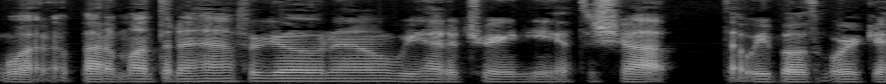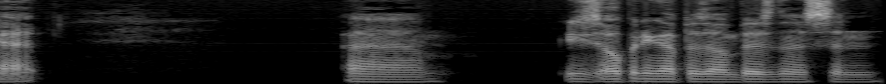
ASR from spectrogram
what, about a month and a half ago now, we had a trainee at the shop that we both work at. Um, he's opening up his own business and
